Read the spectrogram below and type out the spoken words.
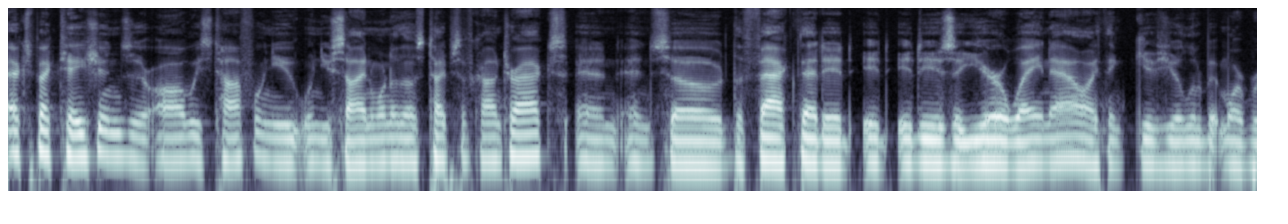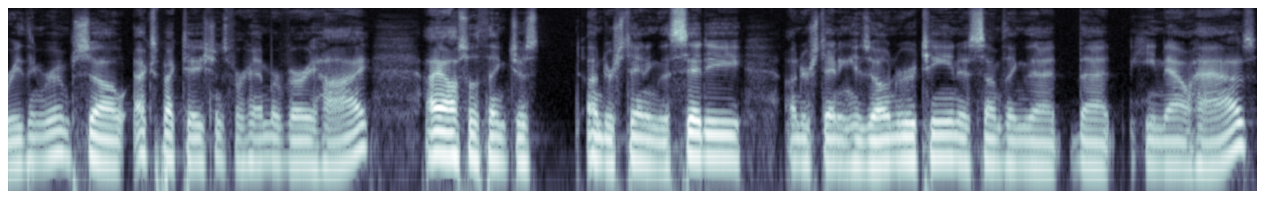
expectations are always tough when you when you sign one of those types of contracts and and so the fact that it, it it is a year away now I think gives you a little bit more breathing room so expectations for him are very high I also think just understanding the city, understanding his own routine is something that that he now has.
